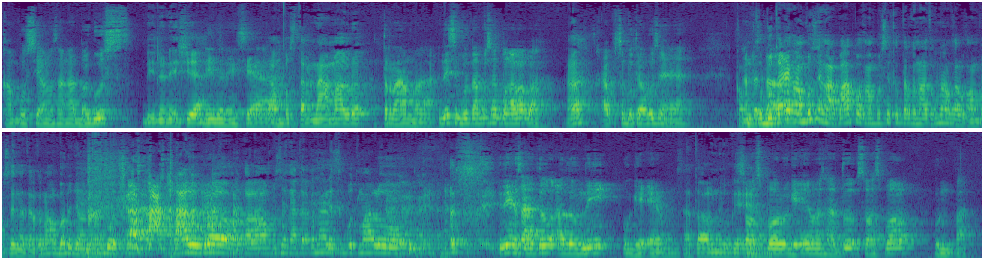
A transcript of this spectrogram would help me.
kampus yang sangat bagus Di Indonesia. di Indonesia. Kampus ternama bro. ternama. Ini sebut kampus apa apa-apa? Hah? Sebut kampusnya ya. Kamu sebut aja kampusnya nggak apa-apa, kampusnya terkenal terkenal. Kalau kampusnya nggak terkenal baru jangan sebut. malu bro, kalau kampusnya nggak terkenal disebut malu. Ini yang satu alumni UGM. Satu alumni UGM. Sospol UGM, yang satu Sospol Unpad.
